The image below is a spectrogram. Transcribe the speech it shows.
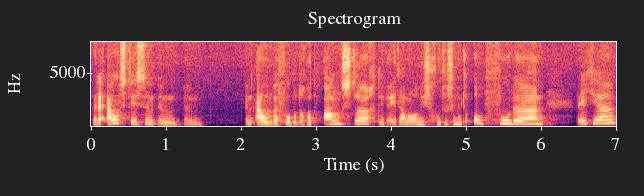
bij de oudste is een, een, een, een ouder bijvoorbeeld nog wat angstig. Die weet allemaal nog niet zo goed hoe ze moeten opvoeden. Weet je,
